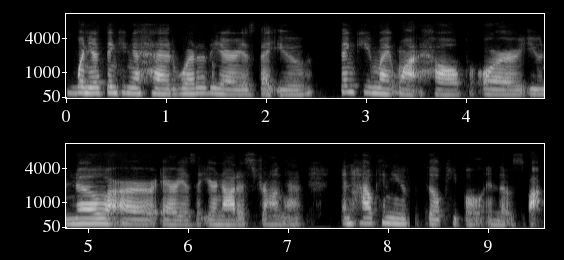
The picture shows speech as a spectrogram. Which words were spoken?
when you're thinking ahead, what are the areas that you think you might want help or you know are areas that you're not as strong at? And how can you fill people in those spots?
